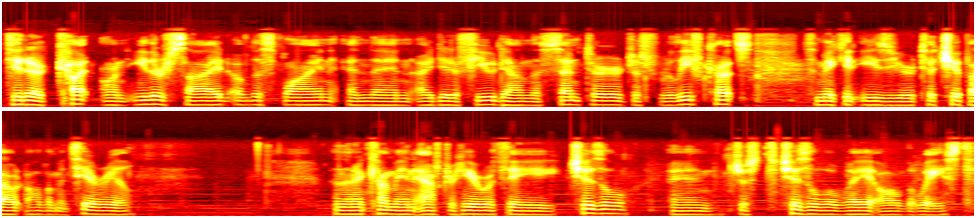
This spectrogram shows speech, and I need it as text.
did a cut on either side of the spline and then I did a few down the center, just relief cuts to make it easier to chip out all the material. And then I come in after here with a chisel and just chisel away all the waste.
